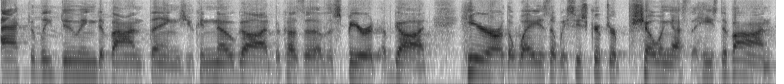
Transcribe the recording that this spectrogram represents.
actively doing divine things. You can know God because of the Spirit of God. Here are the ways that we see Scripture showing us that He's divine.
